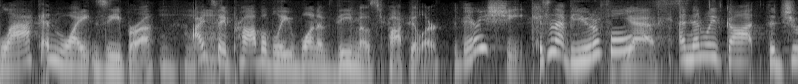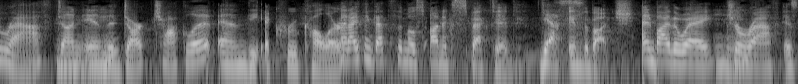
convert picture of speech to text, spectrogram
black and white zebra. Mm -hmm. I'd say probably one of the most popular. Very chic. Isn't that beautiful? Yes. And then we've got the giraffe done mm -hmm. in the mm-hmm. dark chocolate and the ecru color. And I think that's the most unexpected yes. in the bunch. And by the way, mm-hmm. giraffe is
